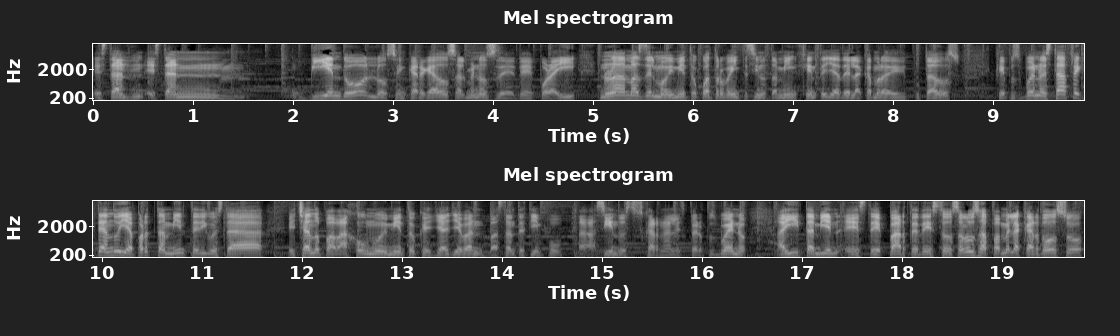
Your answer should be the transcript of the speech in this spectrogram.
están, están viendo los encargados, al menos de, por ahí, no nada más del movimiento 420, sino también gente ya de la Cámara de Diputados, que pues bueno, está afectando y aparte también te digo, está echando para abajo un movimiento que ya llevan bastante tiempo haciendo estos carnales. Pero pues bueno, ahí también este, parte de esto. Saludos a Pamela Cardoso,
